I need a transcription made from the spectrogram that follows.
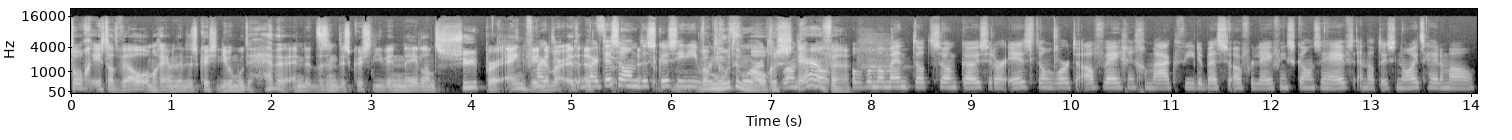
Toch is dat wel op een gegeven moment een discussie die we moeten hebben. En dat is een discussie die we in Nederland super eng vinden. Maar het, maar het is al een discussie die we wordt moeten gevoerd, mogen op sterven. Op, het moment dat zo'n keuze er is, dan wordt de afweging gemaakt wie de beste overlevingskansen heeft. En dat is nooit helemaal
